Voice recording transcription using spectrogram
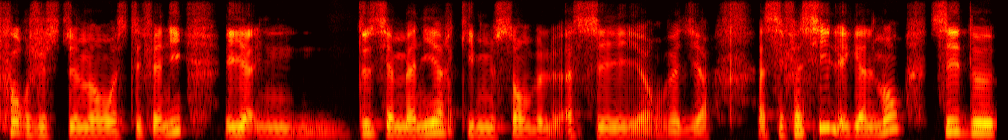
fort justement, Stéphanie. Et il y a une deuxième manière qui me semble assez, on va dire, assez facile également, c'est de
